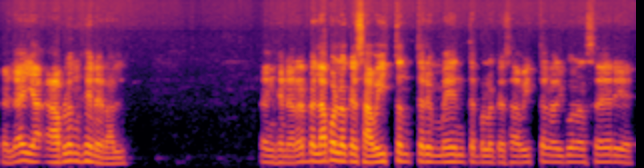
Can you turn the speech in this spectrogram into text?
¿verdad? Y hablo en general. En general, ¿verdad? Por lo que se ha visto anteriormente, por lo que se ha visto en alguna serie.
